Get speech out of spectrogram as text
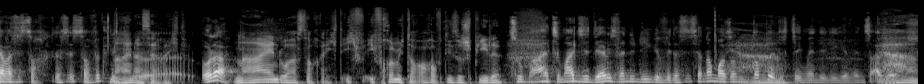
Ja, was ist doch, das ist doch wirklich, Nein, hast ja äh, recht. oder? Nein, du hast doch recht. Ich, ich freue mich doch auch auf diese Spiele. Zumal, zumal diese Derbys, wenn du die gewinnst, das ist ja nochmal so ein doppeltes Ding, wenn du die gewinnst. Also, Ja,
